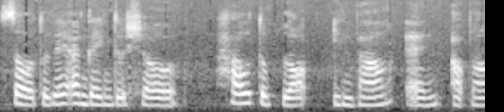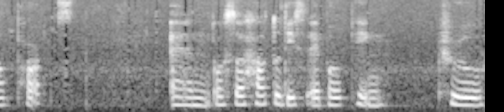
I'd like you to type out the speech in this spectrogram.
So today I'm going to show how to block inbound and outbound ports and also how to disable ping through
